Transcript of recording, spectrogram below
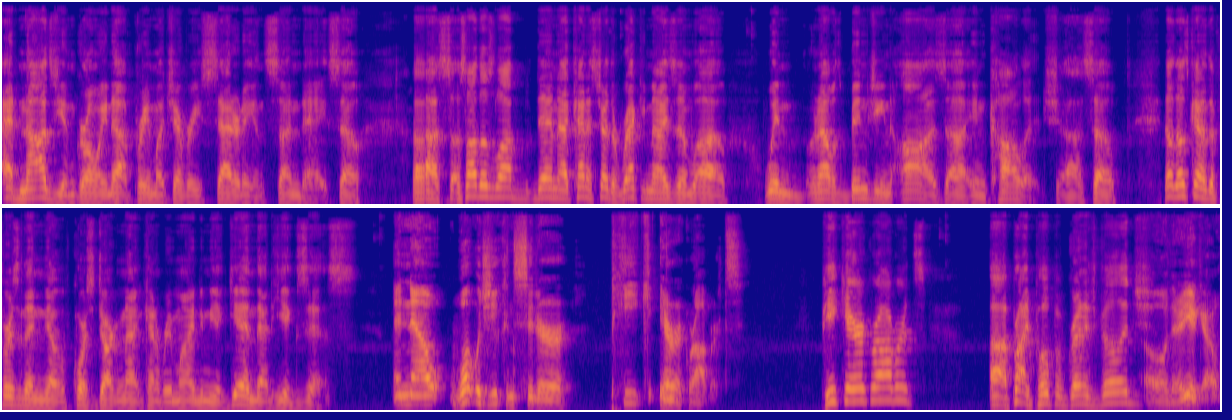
ad nauseum growing up, pretty much every Saturday and Sunday. So, uh, so I saw those a lot. Then I kind of started to recognize them uh, when when I was binging Oz uh, in college. Uh, so, no, that was kind of the first. And then, you know, of course, Dark Knight kind of reminded me again that he exists. And now, what would you consider peak Eric Roberts? Peak Eric Roberts? Uh, probably Pope of Greenwich Village. Oh, there you go.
